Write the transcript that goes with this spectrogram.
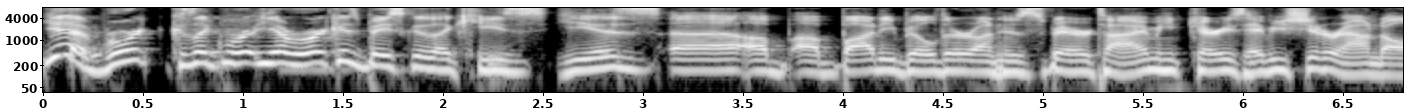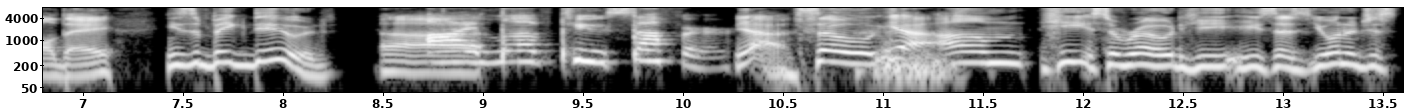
yeah, Rourke, because like yeah, Rourke is basically like he's he is uh, a, a bodybuilder on his spare time. He carries heavy shit around all day. He's a big dude. Uh, I love to suffer. yeah. So yeah, um, he so Road he he says you want to just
